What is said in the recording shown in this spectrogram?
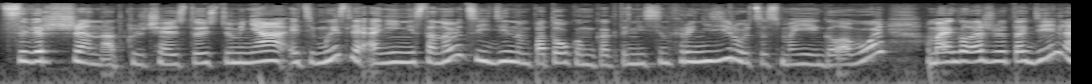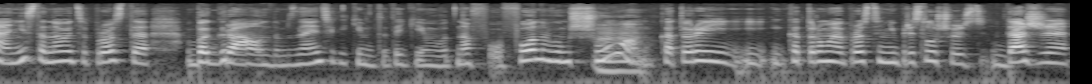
Совершенно отключаюсь. То есть у меня эти мысли, они не становятся единым потоком, как-то не синхронизируются с моей головой, а моя голова живет отдельно, они становятся просто бэкграундом, знаете, каким-то таким вот на фоновым шумом, mm-hmm. который, которому я просто не прислушиваюсь. Даже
